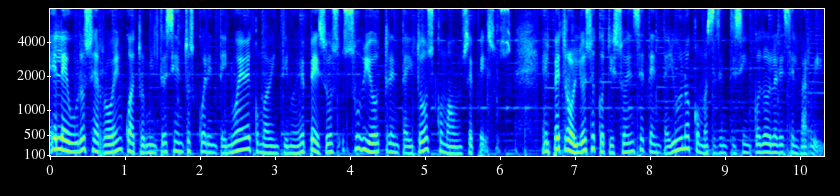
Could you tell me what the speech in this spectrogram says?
El euro cerró en 4.349,29 pesos, subió 32,11 pesos. El petróleo se cotizó en 71,65 dólares el barril.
